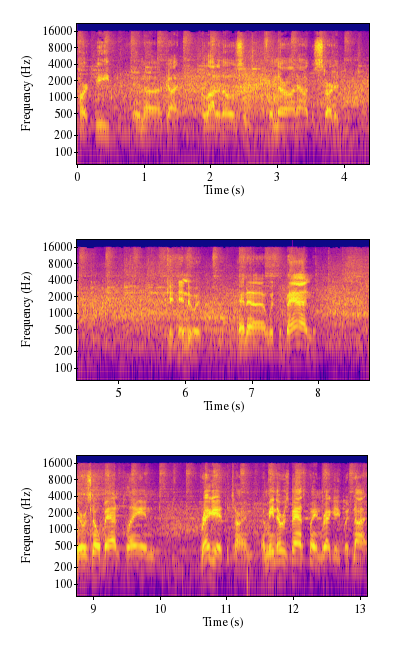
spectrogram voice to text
Heartbeat, and uh, got a lot of those. And from there on out, just started getting into it. And uh, with the band, there was no band playing reggae at the time. I mean, there was bands playing reggae, but not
